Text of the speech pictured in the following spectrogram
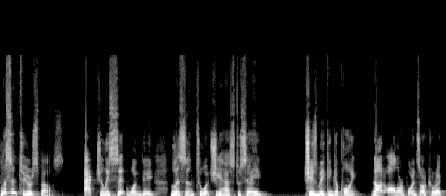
Listen to your spouse. Actually sit one day, listen to what she has to say. She's making a point. Not all her points are correct,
